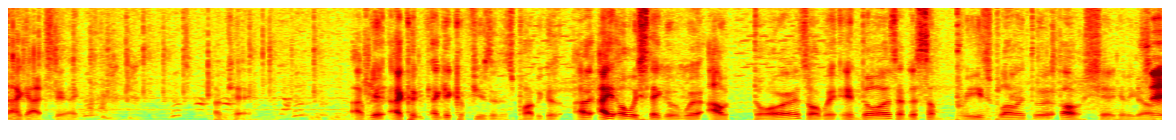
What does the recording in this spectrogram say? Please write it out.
I got you. I, okay. I get I could I get confused in this part because I, I always think of we're outdoors or we're indoors and there's some breeze blowing through it. Oh shit! Here we go. See,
